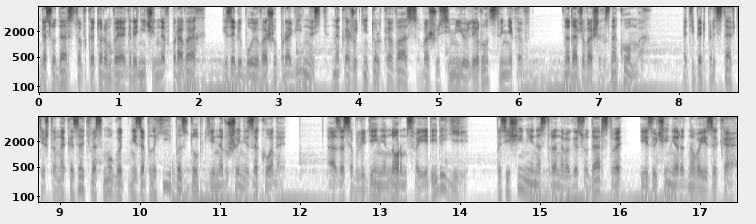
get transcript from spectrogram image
Государство, в котором вы ограничены в правах и за любую вашу провинность накажут не только вас, вашу семью или родственников, но даже ваших знакомых. А теперь представьте, что наказать вас могут не за плохие поступки и нарушение закона, а за соблюдение норм своей религии, посещение иностранного государства и изучение родного языка.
